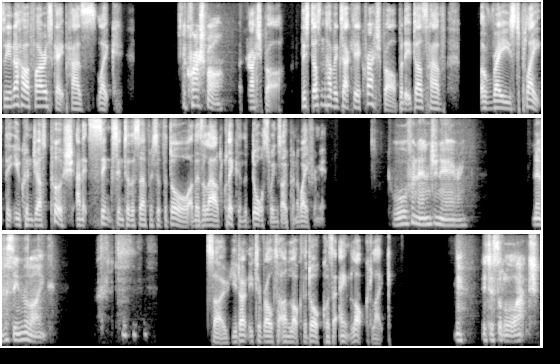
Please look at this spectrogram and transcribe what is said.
So you know how a fire escape has like A crash bar. a crash bar. This doesn't have exactly a crash bar, but it does have a raised plate that you can just push and it sinks into the surface of the door and there's a loud click and the door swings open away from you. Dwarven engineering. Never seen the like. So you don't need to roll to unlock the door because it ain't locked like yeah, It's just on a latch.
